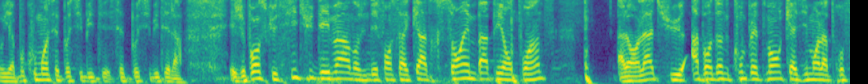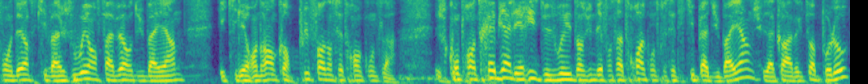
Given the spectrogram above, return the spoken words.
il y a beaucoup moins cette possibilité, cette possibilité là. Et je pense que si tu démarres dans une défense à 4 sans Mbappé en pointe, alors là, tu abandonnes complètement quasiment la profondeur, ce qui va jouer en faveur du Bayern et qui les rendra encore plus forts dans cette rencontre-là. Je comprends très bien les risques de jouer dans une défense à 3 contre cette équipe-là du Bayern. Je suis d'accord avec toi, Polo.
